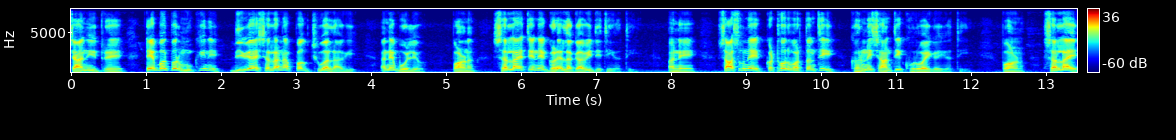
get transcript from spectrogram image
ચાની ટ્રે ટેબલ પર મૂકીને દિવ્યાએ સલાના પગ છૂવા લાગી અને બોલ્યો, પણ સલાએ તેને ગળે લગાવી દીધી હતી. અને સાસુને કઠોર વર્તનથી ઘરની શાંતિ ખોરવાઈ ગઈ હતી. પણ સલાએ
